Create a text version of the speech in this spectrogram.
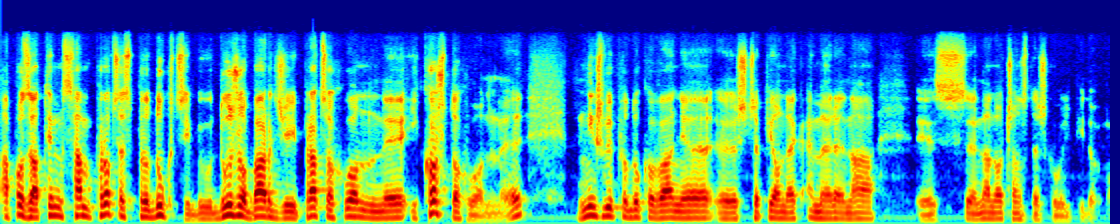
a poza tym sam proces produkcji był dużo bardziej pracochłonny i kosztochłonny niż wyprodukowanie e, szczepionek mRNA z nanocząsteczką lipidową.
